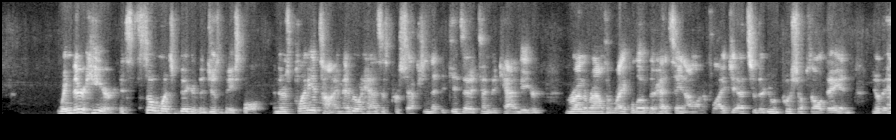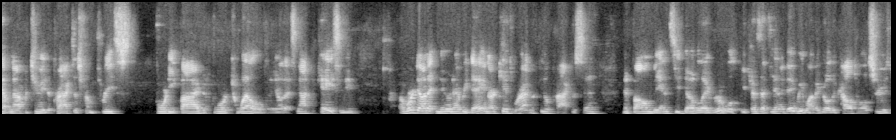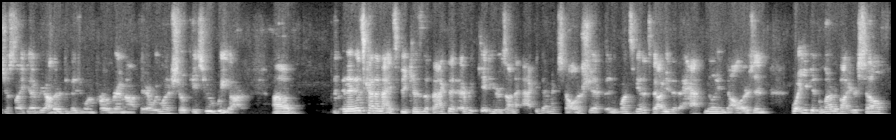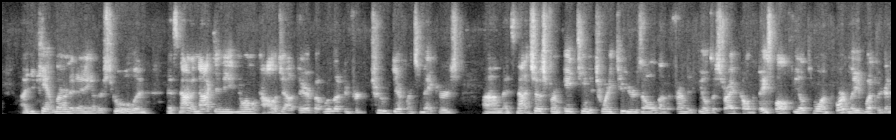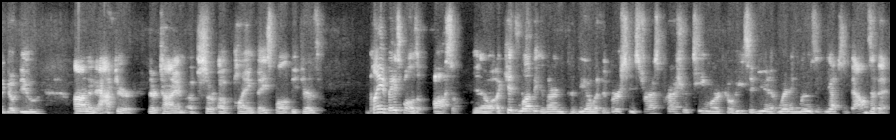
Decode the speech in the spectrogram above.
when they're here, it's so much bigger than just baseball. And there's plenty of time. Everyone has this perception that the kids that attend the academy are running around with a rifle over their head saying, I want to fly jets, or they're doing push-ups all day and you know they have an opportunity to practice from 345 to 412. You know, that's not the case. I mean, we're done at noon every day, and our kids we're out in the field practicing and following the NCAA rules because at the end of the day, we want to go to the College World Series just like every other Division One program out there. We want to showcase who we are. Um, and it is kind of nice because the fact that every kid here is on an academic scholarship, and once again, it's valued at a half million dollars. And what you get to learn about yourself, uh, you can't learn at any other school. And it's not a knock any normal college out there, but we're looking for true difference makers. Um, it's not just from 18 to 22 years old on the friendly fields of strife called the baseball fields. More importantly, what they're going to go do on and after their time of, of playing baseball, because playing baseball is awesome you know, a kids love it. You learn to deal with adversity, stress, pressure, teamwork, cohesive unit, winning, losing, the ups and downs of it.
